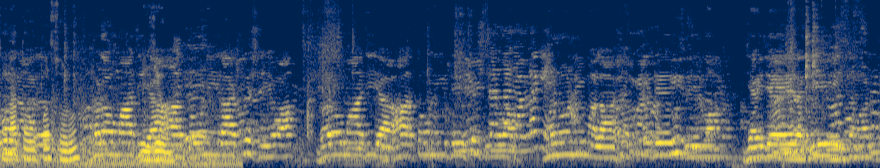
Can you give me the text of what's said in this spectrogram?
चला तो उपास सोडू. घडो माझी हातोनी राष्ट्र सेवा घडो माझी हातोनी देश सेवा म्हणून मला शक्ती देवी देवा जय जय रघी समर्थ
